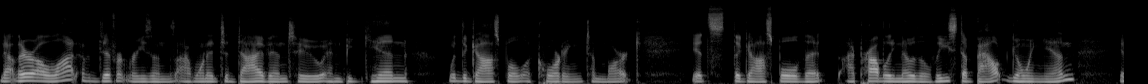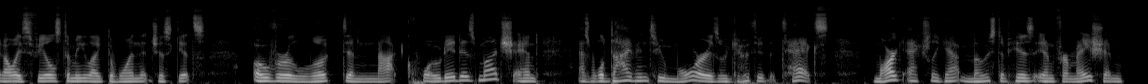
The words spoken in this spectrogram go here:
Now there are a lot of different reasons i wanted to dive into and begin with the gospel according to Mark. It's the gospel that I probably know the least about going in. It always feels to me like the one that just gets overlooked and not quoted as much. And as we'll dive into more as we go through the text, Mark actually got most of his information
